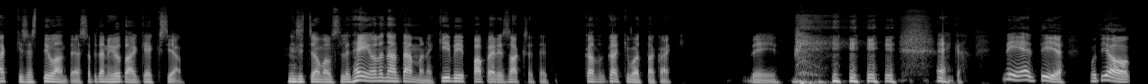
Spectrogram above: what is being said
äkkisessä tilanteessa, pitänyt jotain keksiä. Niin sitten se on ollut silleen, että hei, otetaan tämmöinen kivi, paperi, sakset, että kaikki voittaa kaikki. Niin. Ehkä. niin, en tiedä. Mutta joo,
